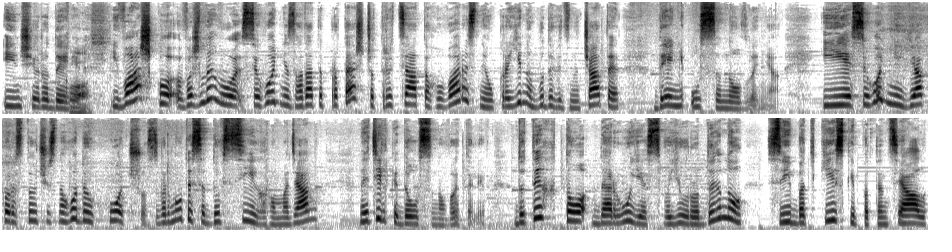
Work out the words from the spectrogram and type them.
іншій родині. Клас. І важко важливо сьогодні згадати про те, що 30 вересня Україна буде відзначати День усиновлення. І сьогодні я, користуючись нагодою, хочу звернутися до всіх громадян, не тільки до усиновителів, до тих, хто дарує свою родину, свій батьківський потенціал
